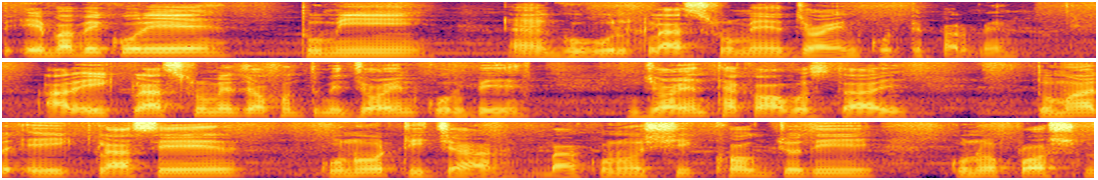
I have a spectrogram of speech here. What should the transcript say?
তো এভাবে করে তুমি গুগল ক্লাসরুমে জয়েন করতে পারবে। আর এই ক্লাসরুমে যখন তুমি জয়েন করবে জয়েন থাকা অবস্থায় তোমার এই ক্লাসের কোনো টিচার বা কোনো শিক্ষক যদি কোনো প্রশ্ন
